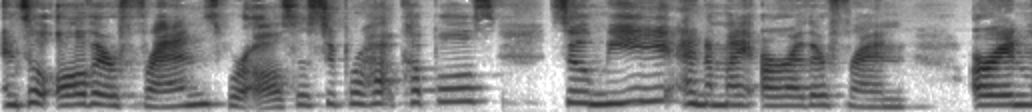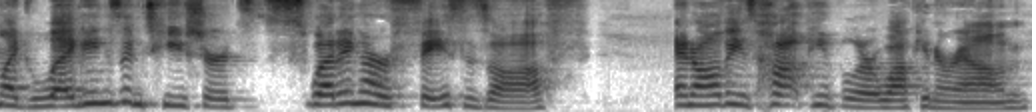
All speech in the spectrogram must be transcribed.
And so all their friends were also super hot couples. So me and my our other friend are in like leggings and t-shirts, sweating our faces off. And all these hot people are walking around.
